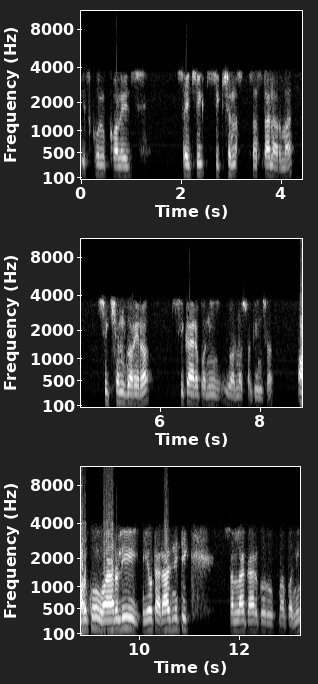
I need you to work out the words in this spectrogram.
स्कुल कलेज शैक्षिक शिक्षण संस्थानहरूमा शिक्षण गरेर सिकाएर पनि गर्न सकिन्छ। अर्को उहाँहरूले एउटा राजनीतिक सल्लाहकारको रूपमा पनि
